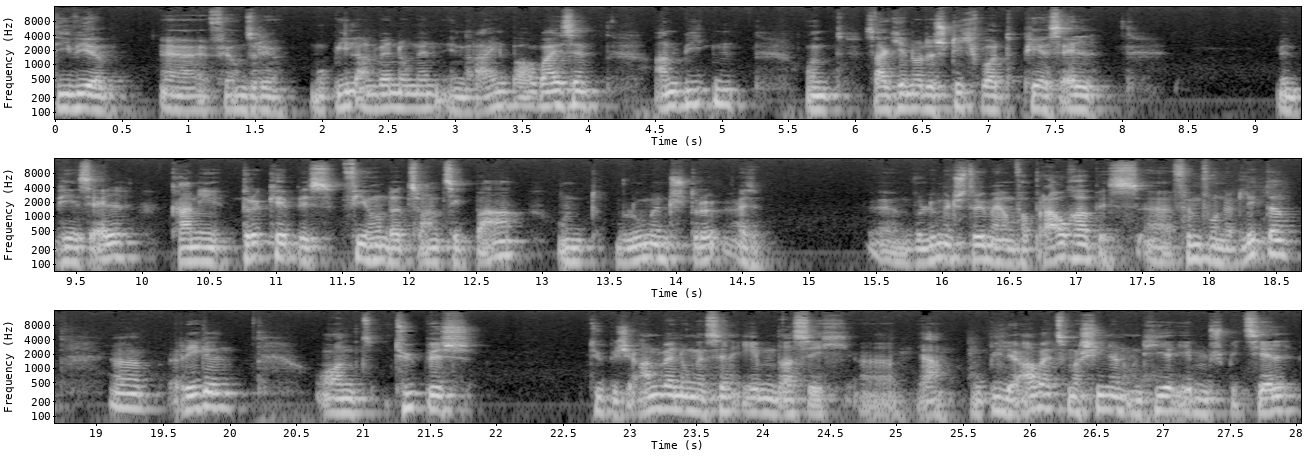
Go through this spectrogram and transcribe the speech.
die wir äh, für unsere Mobilanwendungen in Reihenbauweise anbieten. Und sage hier nur das Stichwort PSL. Mit PSL kann ich Drücke bis 420 Bar und Volumenströme, also Volumenströme am Verbraucher bis äh, 500 Liter äh, regeln. Und typisch, typische Anwendungen sind eben, dass ich äh, ja, mobile Arbeitsmaschinen und hier eben speziell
